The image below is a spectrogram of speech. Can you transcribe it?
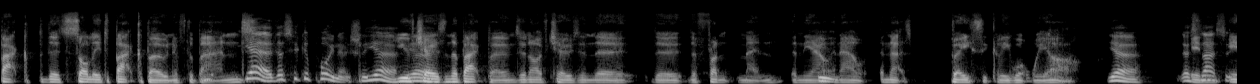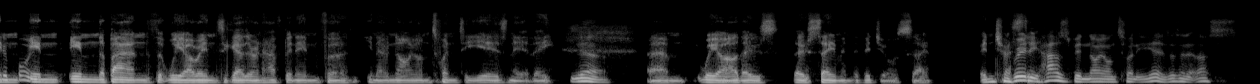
back the solid backbone of the band. Yeah, that's a good point actually. Yeah. You've yeah. chosen the backbones and I've chosen the the the front men and the out mm. and out and that's basically what we are. Yeah. That's, in, that's a in, in in the band that we are in together and have been in for you know nine on 20 years nearly yeah um we are those those same individuals so interesting really has been nine on 20 years hasn't it that's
